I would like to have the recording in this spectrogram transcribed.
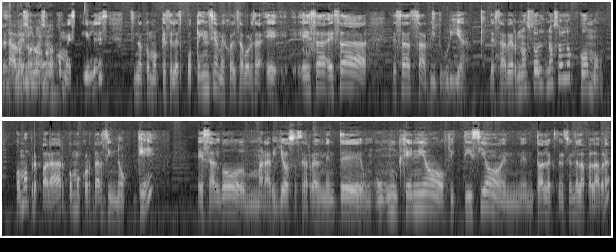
Saben, no solo ¿no? son comestibles, sino como que se les potencia mejor el sabor. O sea, eh, esa, esa, esa sabiduría de saber no, sol, no solo cómo, cómo preparar, cómo cortar, sino qué, es algo maravilloso. O sea, realmente un, genio ficticio en toda la extensión de la palabra.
